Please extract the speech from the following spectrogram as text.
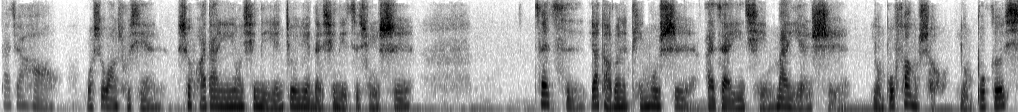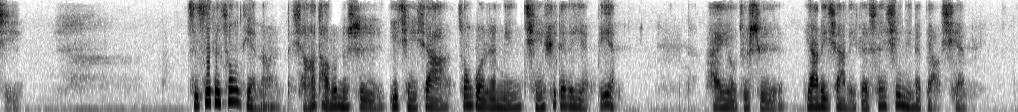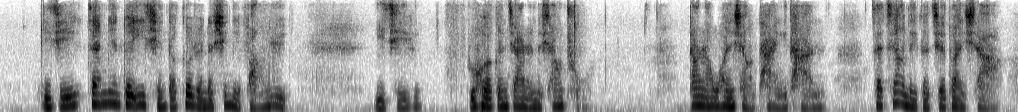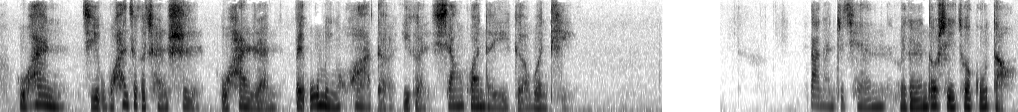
大家好，我是王淑贤，是华大应用心理研究院的心理咨询师。在此要讨论的题目是：爱在疫情蔓延时，永不放手，永不割席。此次的重点呢，想要讨论的是疫情下中国人民情绪的一个演变，还有就是压力下的一个身心灵的表现，以及在面对疫情的个人的心理防御。以及如何跟家人的相处。当然，我很想谈一谈，在这样的一个阶段下，武汉及武汉这个城市、武汉人被污名化的一个相关的一个问题。大难之前，每个人都是一座孤岛。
